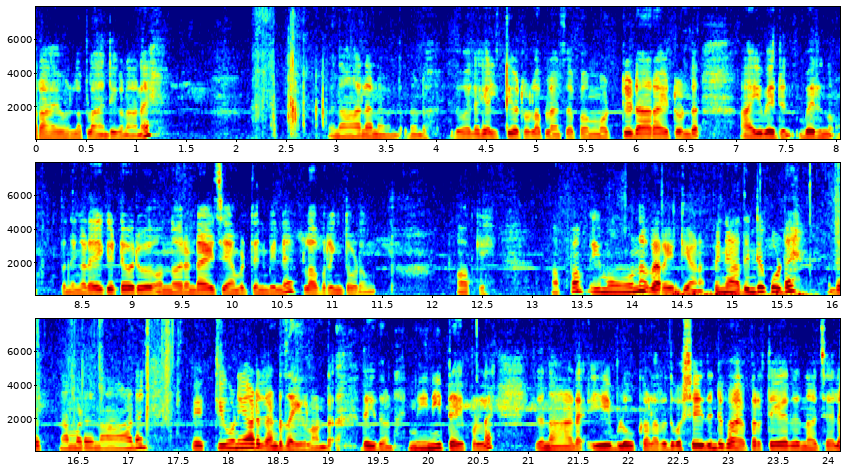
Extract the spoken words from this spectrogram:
പ്രായമുള്ള പ്ലാന്റുകളാണേ. നാലെണ്ണം ഉണ്ട്. ഇതുണ്ട്? ഇതുപോലെ ഹെൽത്തി ആയിട്ടുള്ള പ്ലാന്റ്സ് അപ്പം മുട്ടിടാറായിട്ടുണ്ട്. ആയി വരും വരുന്നു. അപ്പം നിങ്ങളുടെ കിട്ടിയ ഒരു ഒന്നോ രണ്ടാഴ്ച ആകുമ്പോഴത്തേനും പിന്നെ ഫ്ലവറിങ് തുടങ്ങും. ഓക്കെ അപ്പം ഈ മൂന്ന് വെറൈറ്റിയാണ് പിന്നെ അതിന്റെ കൂടെ ഇതേ നമ്മുടെ നാടൻ പെറ്റ്യൂണിയുടെ രണ്ട് തൈകളുണ്ട്. ഇത് ഇതാണ്. മിനി ടൈപ്പുള്ള ഇത് നാടൻ ഈ ബ്ലൂ കളർ. ഇത് പക്ഷേ ഇതിന്റെ പ്രത്യേകത എന്ന് വെച്ചാൽ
